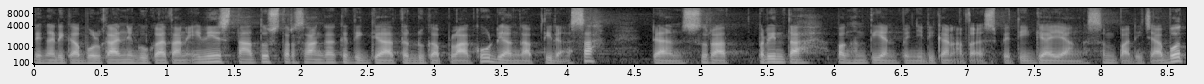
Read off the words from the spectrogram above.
Dengan dikabulkannya gugatan ini, status tersangka ketiga terduga pelaku dianggap tidak sah dan surat perintah penghentian penyidikan atau SP3 yang sempat dicabut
